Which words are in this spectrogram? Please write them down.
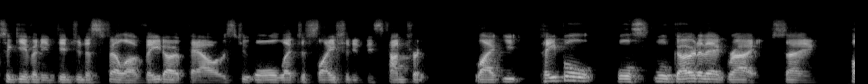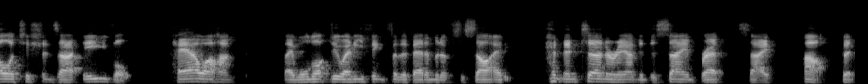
to give an Indigenous fella veto powers to all legislation in this country. Like you, people will will go to their grave saying politicians are evil, power hungry. They will not do anything for the betterment of society, and then turn around in the same breath and say, "Oh, but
